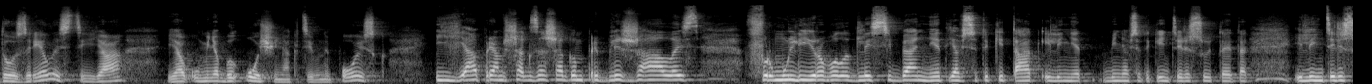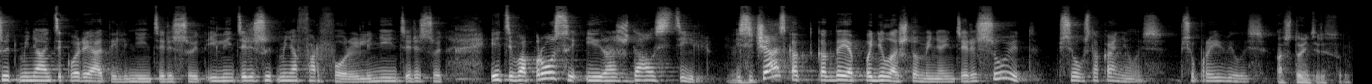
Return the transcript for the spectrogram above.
до зрелости, я, я, у меня был очень активный поиск, и я прям шаг за шагом приближалась, формулировала для себя, нет, я все-таки так, или нет, меня все-таки интересует это, или интересует меня антиквариат, или не интересует, или интересует меня фарфор, или не интересует. Эти вопросы и рождал стиль. И сейчас, как, когда я поняла, что меня интересует, все устаканилось, все проявилось. А что интересует?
